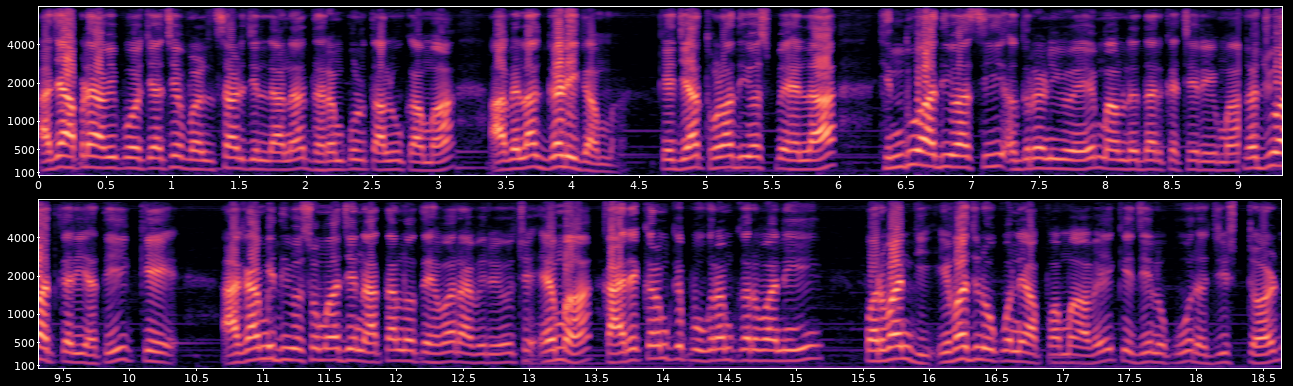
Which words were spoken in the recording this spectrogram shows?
આજે આપણે આવી પહોંચ્યા છે વલસાડ જિલ્લાના ધરમપુર તાલુકામાં આવેલા ગડી ગામમાં કે જ્યાં થોડા દિવસ પહેલા હિન્દુ આદિવાસી અગ્રણીઓએ મામલતદાર કચેરીમાં રજૂઆત કરી હતી કે આગામી દિવસોમાં જે નાતાલનો તહેવાર આવી રહ્યો છે એમાં કાર્યક્રમ કે પ્રોગ્રામ કરવાની પરવાનગી એવા જ લોકોને આપવામાં આવે કે જે લોકો રજિસ્ટર્ડ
